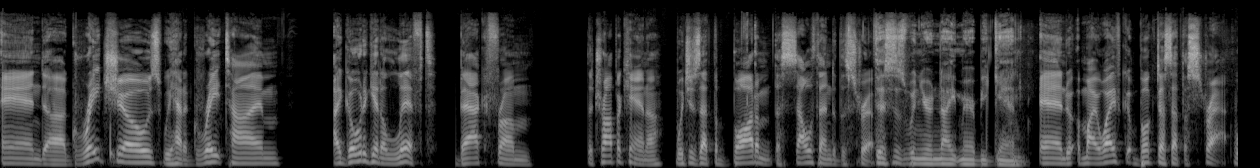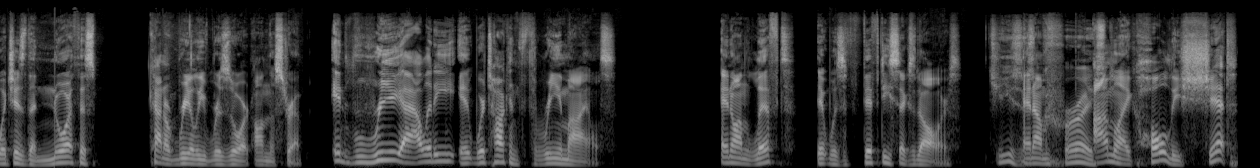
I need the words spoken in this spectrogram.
and uh, great shows. We had a great time. I go to get a lift back from the Tropicana, which is at the bottom, the south end of the strip. This is when your nightmare began. and my wife booked us at the Strat, which is the northest kind of really resort on the strip. In reality, it, we're talking three miles. And on Lyft, it was $56. Jesus And I'm- Christ. I'm like, holy shit.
